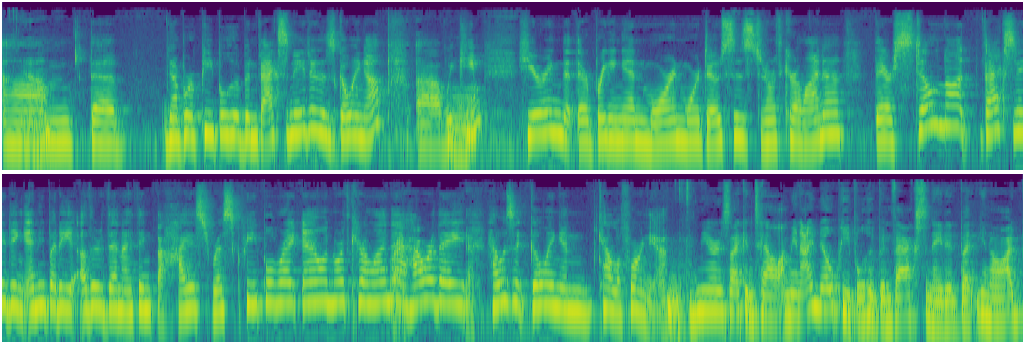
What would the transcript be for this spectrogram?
Um, yeah. The number of people who have been vaccinated is going up. Uh, we mm-hmm. keep hearing that they're bringing in more and more doses to North Carolina. They're still not vaccinating anybody other than I think the highest risk people right now in North Carolina. Right. How are they? Yeah. How is it going in California? Near as I can tell, I mean, I know people who've been vaccinated, but you know, I,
